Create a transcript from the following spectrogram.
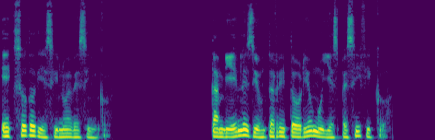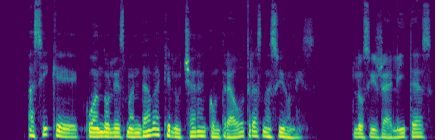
Éxodo 19:5. También les dio un territorio muy específico. Así que, cuando les mandaba que lucharan contra otras naciones, los israelitas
